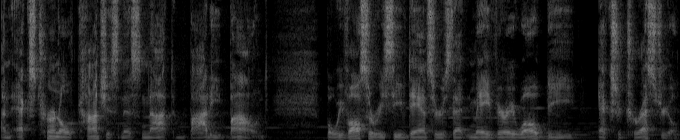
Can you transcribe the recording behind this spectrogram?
an external consciousness, not body bound, but we've also received answers that may very well be extraterrestrial.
